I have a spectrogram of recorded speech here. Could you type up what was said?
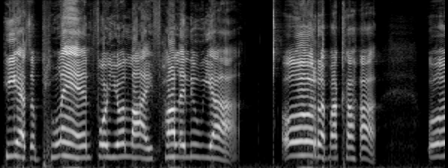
He has a plan for your life. Hallelujah. Oh, Rabakaha. Oh.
